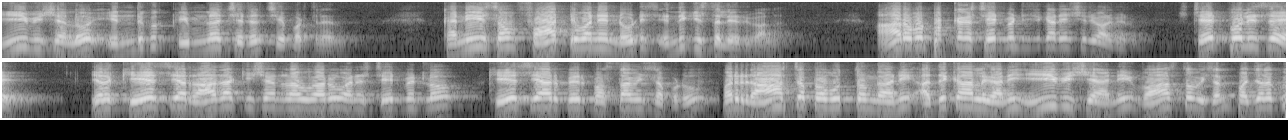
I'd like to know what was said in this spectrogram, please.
ఈ విషయంలో ఎందుకు క్రిమినల్ చర్యలు చేపడతలేదు కనీసం ఫార్టీ వన్ నోటీస్ ఎందుకు ఇస్తలేదు ఇవాళ? ఆరోపణ పక్కగా స్టేట్మెంట్ ఇచ్చి ఇవాళ మీరు. స్టేట్ పోలీసే. ఇలా కేసీఆర్ రాధాకిషన్ రావు గారు అనే స్టేట్మెంట్లో కేసీఆర్ పేరు ప్రస్తావించినప్పుడు మరి రాష్ట్ర ప్రభుత్వం కానీ అధికారులు కానీ ఈ విషయాన్ని వాస్తవ విషయాన్ని ప్రజలకు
